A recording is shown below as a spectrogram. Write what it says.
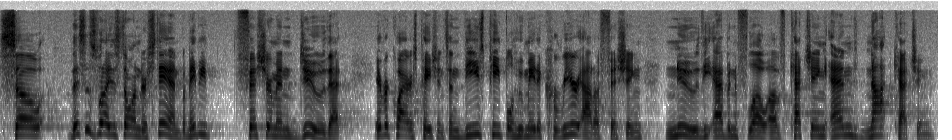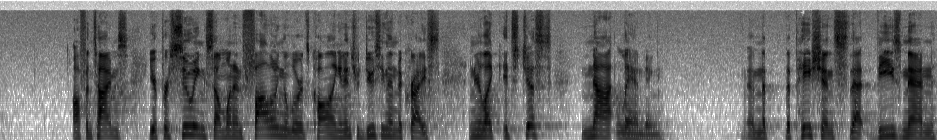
So, this is what I just don't understand, but maybe fishermen do that it requires patience. And these people who made a career out of fishing knew the ebb and flow of catching and not catching. Oftentimes, you're pursuing someone and following the Lord's calling and introducing them to Christ, and you're like, it's just not landing. And the, the patience that these men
